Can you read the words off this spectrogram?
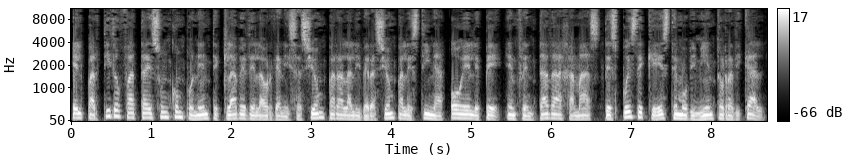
El partido Fatah es un componente clave de la Organización para la Liberación Palestina, OLP, enfrentada a Hamas después de que este movimiento radical,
